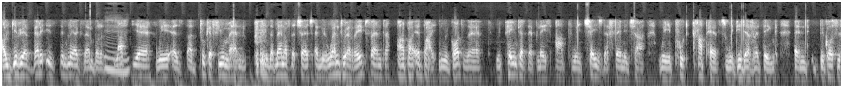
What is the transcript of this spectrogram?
I'll give you a very easy, simple example. Last year we as uh, took a few men the men of the church and we went to a rape center apha eBhayi. We got there we painted the place up, we changed the furniture, we put carpets, we did everything. And because the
